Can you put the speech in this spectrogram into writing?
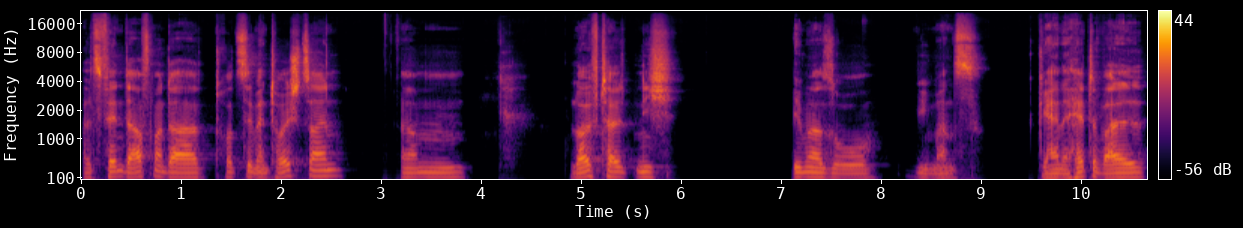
Als Fan darf man da trotzdem enttäuscht sein. Ähm, läuft halt nicht immer so, wie man es gerne hätte, weil,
